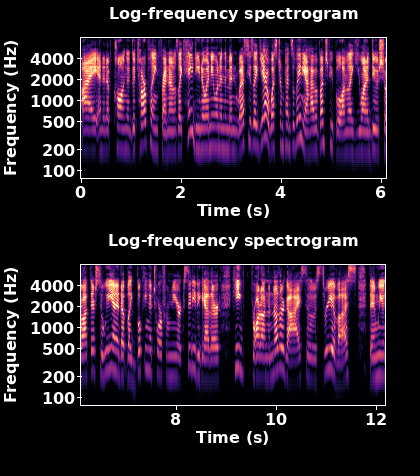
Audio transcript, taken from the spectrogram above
I ended up calling a guitar playing friend. I was like, hey, do you know anyone in the Midwest? He's like, yeah, Western Pennsylvania. I have a bunch of people. I'm like, you want to do a show out there? So we ended up like booking a tour from New York City together. He brought on another guy. So it was three of us. Then we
